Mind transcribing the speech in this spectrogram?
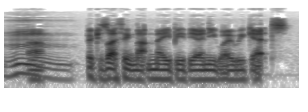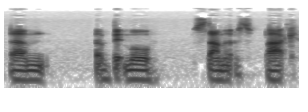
uh, because I think that may be the only way we get um, a bit more Stamets back.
